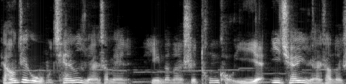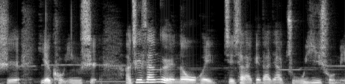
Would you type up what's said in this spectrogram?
然后这个五千日元上面印的呢是通口一叶，一千日元上的是野口英世啊。这三个人呢，我会接下来给大家逐一说明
